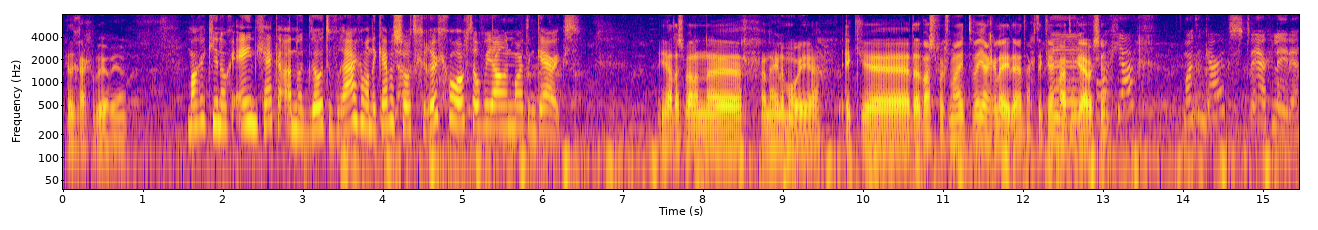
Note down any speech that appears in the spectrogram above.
heel graag gebeuren, ja. Mag ik je nog één gekke anekdote vragen? Want ik heb een soort gerucht gehoord over jou en Martin Garrix. Ja, dat is wel een, uh, een hele mooie. Hè? Ik, uh, dat was volgens mij twee jaar geleden, hè? dacht ik, hè, Martin uh, Garrix. Vorig jaar? Martin Garrix? Twee jaar geleden.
